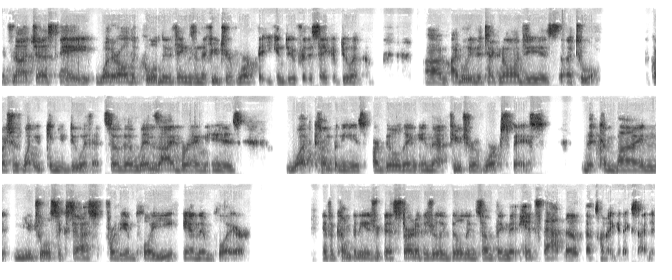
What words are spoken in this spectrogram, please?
It's not just, hey, what are all the cool new things in the future of work that you can do for the sake of doing them? Um, I believe that technology is a tool. The question is, what can you do with it? So the lens I bring is what companies are building in that future of workspace that combine mutual success for the employee and the employer. If a company is a startup is really building something that hits that note, that's when I get excited.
